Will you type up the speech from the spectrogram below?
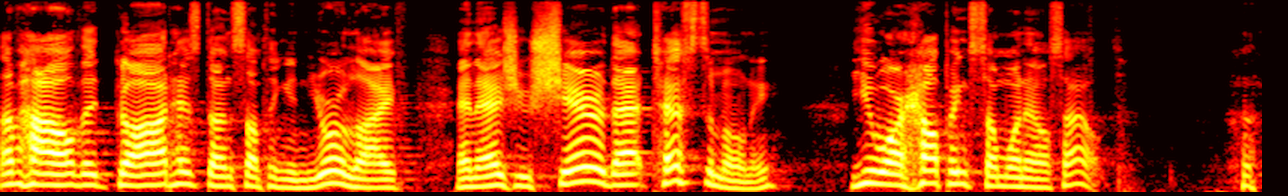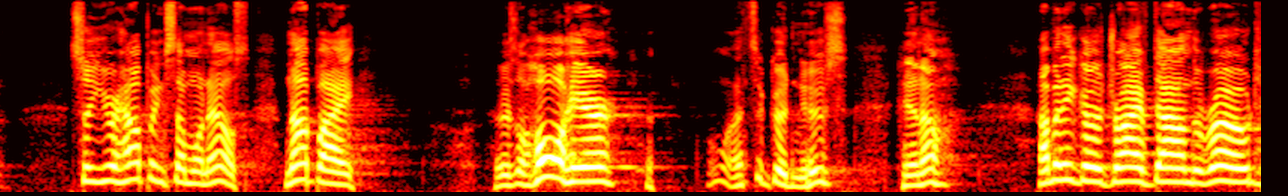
of how that God has done something in your life and as you share that testimony, you are helping someone else out. So you're helping someone else, not by, there's a hole here. well, oh, that's a good news, you know. How many go drive down the road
